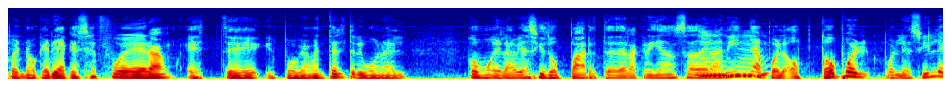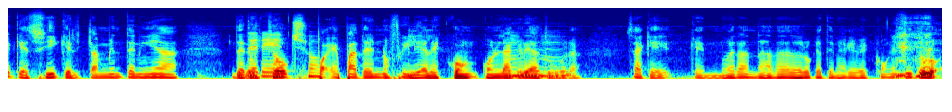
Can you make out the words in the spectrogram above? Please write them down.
pues no quería que se fueran. este Y pues, obviamente el tribunal, como él había sido parte de la crianza de la niña, pues optó por, por decirle que sí, que él también tenía Derecho. derechos paternos filiales con, con la criatura. O sea, que, que no era nada de lo que tenía que ver con el título.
